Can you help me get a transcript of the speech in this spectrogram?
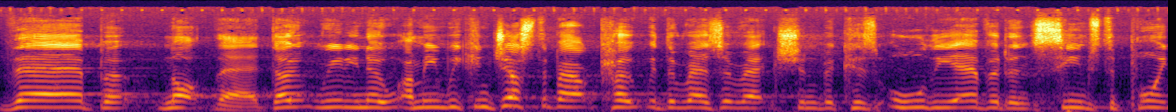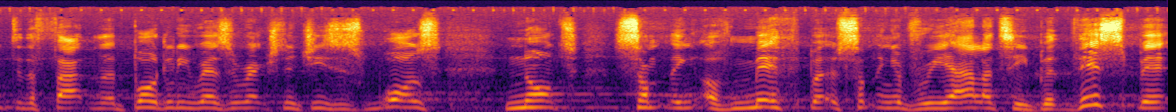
there but not there. Don't really know. I mean, we can just about cope with the resurrection because all the evidence seems to point to the fact that the bodily resurrection of Jesus was not something of myth but something of reality. But this bit,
